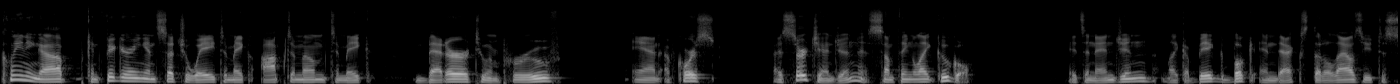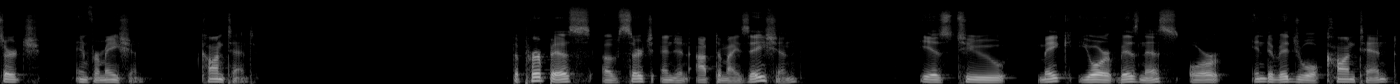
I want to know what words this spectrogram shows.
cleaning up, configuring in such a way to make optimum, to make better, to improve. And of course, a search engine is something like Google. It's an engine like a big book index that allows you to search information content. The purpose of search engine optimization is to make your business or individual content,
